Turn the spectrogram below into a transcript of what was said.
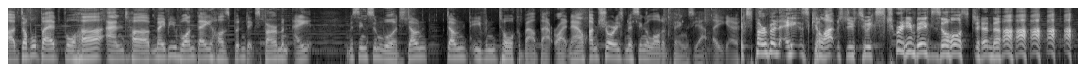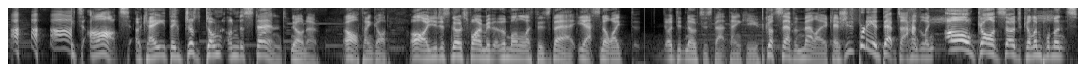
A double bed for her and her maybe one day husband, Experiment 8. Missing some wood. Don't don't even talk about that right now. I'm sure he's missing a lot of things. Yeah, there you go. Experiment 8 has collapsed due to extreme exhaustion. it's art, okay? They just don't understand. No, no. Oh, thank God. Oh, you just notified me that the monolith is there. Yes, no, I, I did notice that, thank you. Got seven melee, okay? She's pretty adept at handling, oh god, surgical implements.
